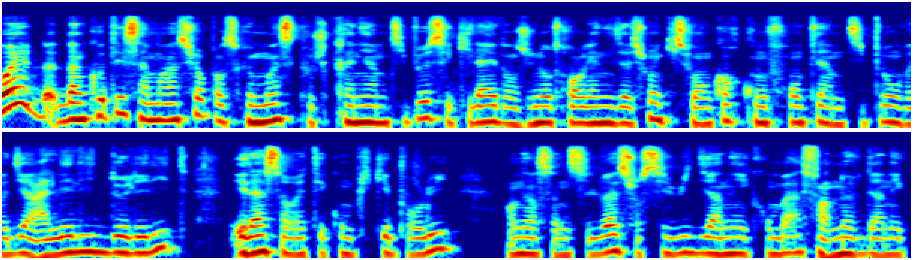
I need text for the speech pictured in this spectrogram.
Ouais, d'un côté, ça me rassure parce que moi, ce que je craignais un petit peu, c'est qu'il aille dans une autre organisation et qu'il soit encore confronté un petit peu, on va dire, à l'élite de l'élite. Et là, ça aurait été compliqué pour lui. Anderson Silva, sur ses huit derniers combats, enfin neuf derniers,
